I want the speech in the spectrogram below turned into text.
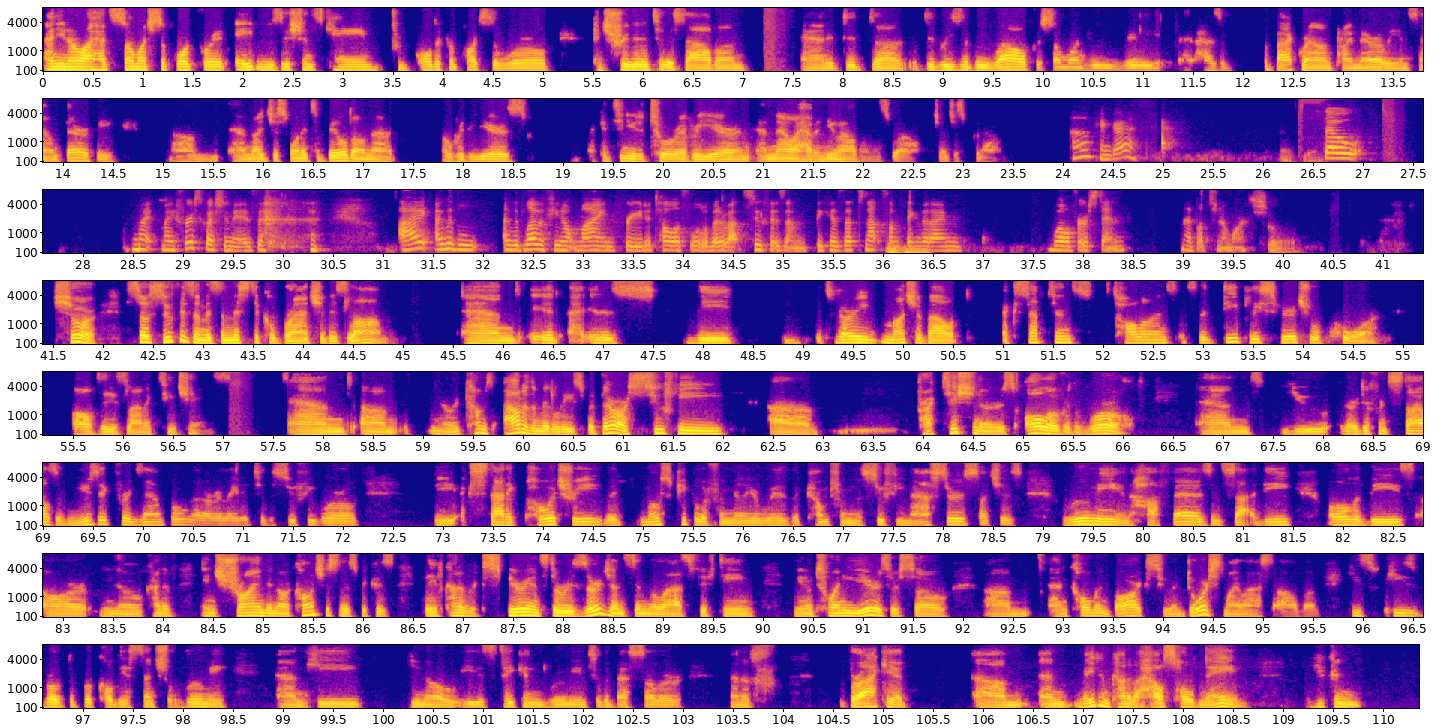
and you know i had so much support for it. Eight musicians came from all different parts of the world contributed to this album and it did uh, it did reasonably well for someone who really has a, a background primarily in sound therapy. Um, and i just wanted to build on that over the years. I continue to tour every year and, and now i have a new album as well which i just put out. Oh congrats. So my my first question is i i would i would love if you don't mind for you to tell us a little bit about sufism because that's not something mm-hmm. that i'm well versed in. I'd love to know more. Sure. Sure. So sufism is the mystical branch of islam and it it is the it's very much about acceptance tolerance. It's the deeply spiritual core of the islamic teachings and um, you know it comes out of the Middle East, but there are Sufi uh, practitioners all over the world, and you there are different styles of music, for example, that are related to the Sufi world. The ecstatic poetry that most people are familiar with that come from the Sufi masters, such as Rumi and Hafez and Sa'di, all of these are, you know, kind of enshrined in our consciousness because they've kind of experienced a resurgence in the last 15 you know 20 years or so um, and coleman barks who endorsed my last album he's he's wrote the book called the essential rumi and he you know he has taken rumi into the bestseller kind of bracket um, and made him kind of a household name. You can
